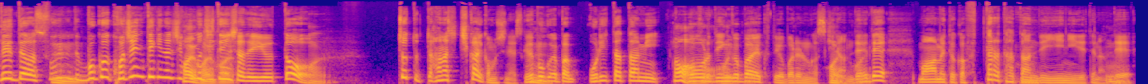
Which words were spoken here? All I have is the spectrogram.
でだからそういう意味でうん。僕は個人的な自分の自転車で言うはい。とちょっと話近いかもしれないですけどうん。僕やっぱ折りたたみああホールディングバイクと呼ばれるのが好きなんはいはいででもう雨とか降ったら畳んで家に入れてなんで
